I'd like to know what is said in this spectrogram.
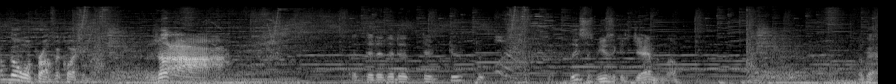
I'm going with profit question mark. Ah! At least this music is jamming though. Okay.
